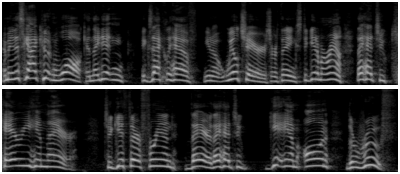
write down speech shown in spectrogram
I mean, this guy couldn't walk, and they didn't exactly have, you know, wheelchairs or things to get him around. They had to carry him there to get their friend there. They had to get him on the roof.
